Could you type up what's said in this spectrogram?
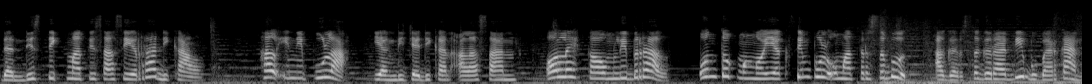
dan distigmatisasi radikal. Hal ini pula yang dijadikan alasan oleh kaum liberal untuk mengoyak simpul umat tersebut agar segera dibubarkan.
